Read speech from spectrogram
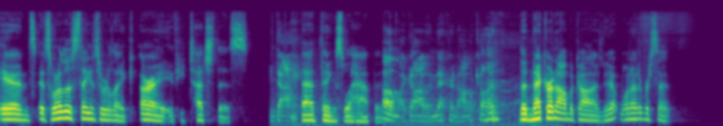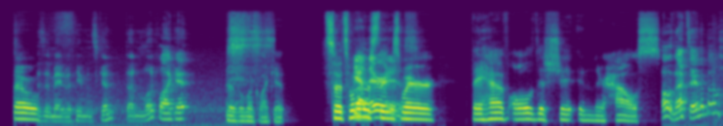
And it's one of those things where like, all right, if you touch this, You die. bad things will happen. Oh my god, a Necronomicon. The Necronomicon, yep, one hundred percent. So Is it made with human skin? Doesn't look like it. doesn't look like it. So it's one Yeah, of those things where they have all of this shit in their house, Oh, that's Annabelle?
